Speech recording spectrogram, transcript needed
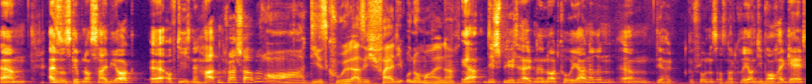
Ähm, also es gibt noch Cyborg, äh, auf die ich einen harten Crush habe. Oh, die ist cool. Also ich feiere die unnormal, ne? Ja, die spielt halt eine Nordkoreanerin, ähm, die halt geflohen ist aus Nordkorea und die braucht halt Geld,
